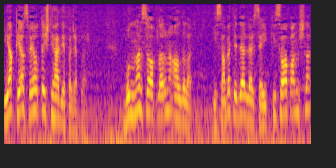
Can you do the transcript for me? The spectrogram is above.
ya kıyas veyahut da iştihad yapacaklar. Bunlar sevaplarını aldılar. İsabet ederlerse iki sevap almışlar.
